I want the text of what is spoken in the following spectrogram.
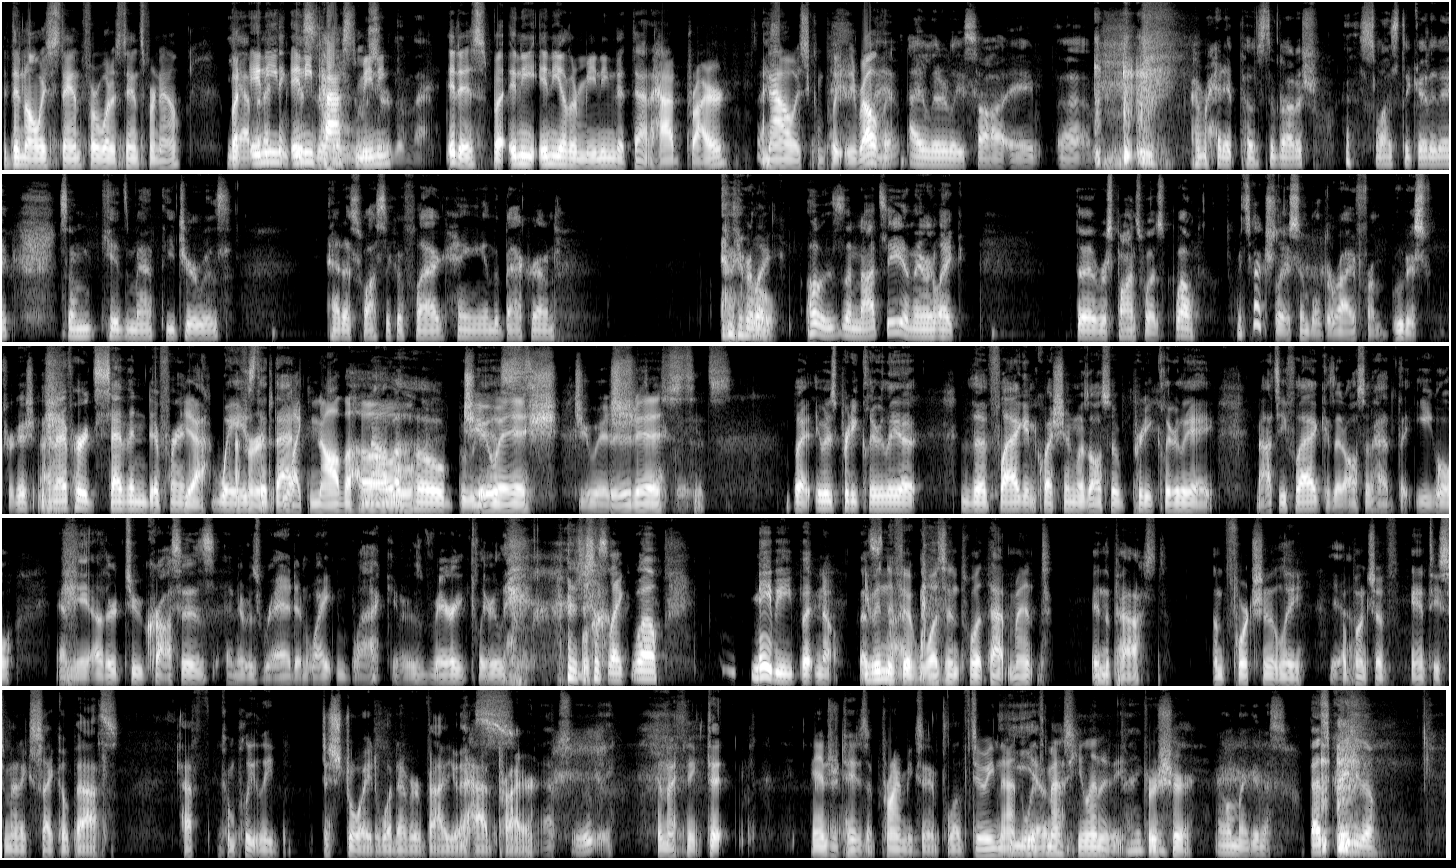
It didn't always stand for what it stands for now. But yeah, I any- any past meaning-. It is, but any any other meaning that that had prior now is completely I, relevant. I literally saw a um, a Reddit post about a swastika today. Some kid's math teacher was had a swastika flag hanging in the background, and they were Oh. like, "Oh, this is a Nazi," and they were like, the response was, "Well." It's actually a symbol derived from Buddhist tradition, and I've heard seven different yeah, ways that that like Navajo, Navajo, Buddhist, Jewish, Jewish, Buddhist. exactly. It's, but it was pretty clearly a. The flag in question was also pretty clearly a Nazi flag because it also had the eagle and the other two crosses, and it was red and white and black, and it was very clearly. it's just like, well, maybe, but no. that's even if it wasn't what that meant in the past. Unfortunately, yeah. a bunch of anti-Semitic psychopaths have completely destroyed whatever value it had prior. absolutely. And I think that Andrew Tate is a prime example of doing that with masculinity for sure. Oh my goodness, that's crazy though.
